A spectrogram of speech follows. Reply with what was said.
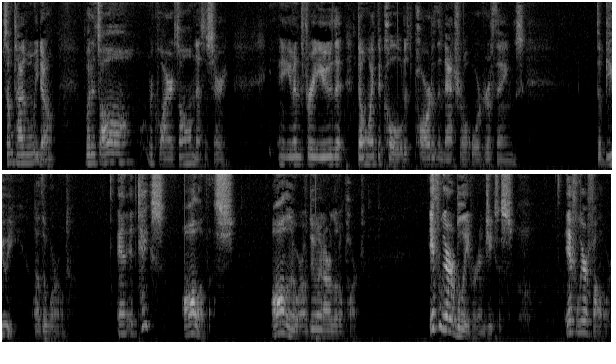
sometimes when we don't, but it's all required, it's all necessary. Even for you that don't like the cold, it's part of the natural order of things. The beauty of the world. And it takes all of us, all of the world, doing our little part. If we are a believer in Jesus, if we're a follower,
